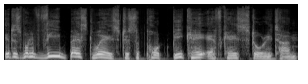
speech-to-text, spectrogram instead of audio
It is one of the best ways to support BKFK Storytime.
